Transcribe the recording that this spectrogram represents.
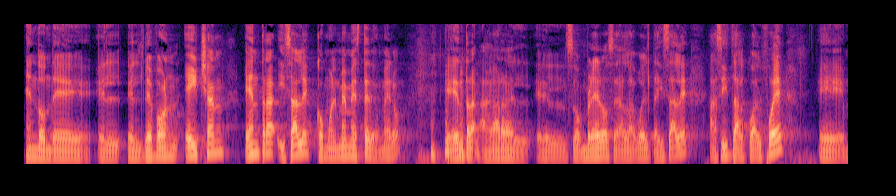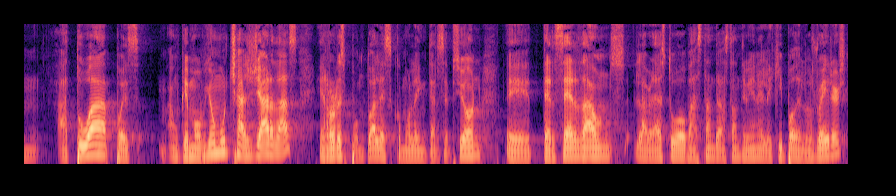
en donde el, Devon Achan entra y sale como el meme este de Homero, que entra, agarra el, sombrero, se da la vuelta y sale, así tal cual fue. Eh, Atúa, pues, aunque movió muchas yardas, errores puntuales como la intercepción, eh, tercer downs, la verdad estuvo bastante, bastante bien el equipo de los Raiders,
